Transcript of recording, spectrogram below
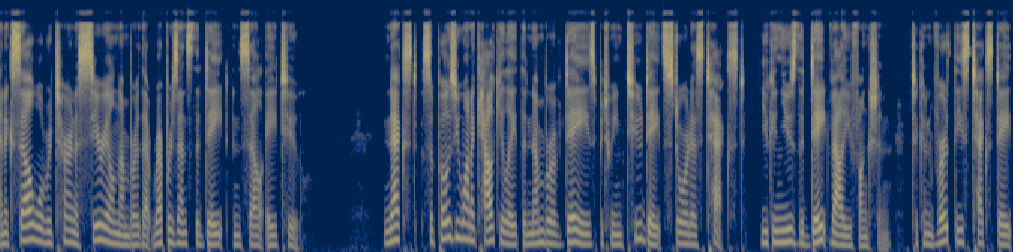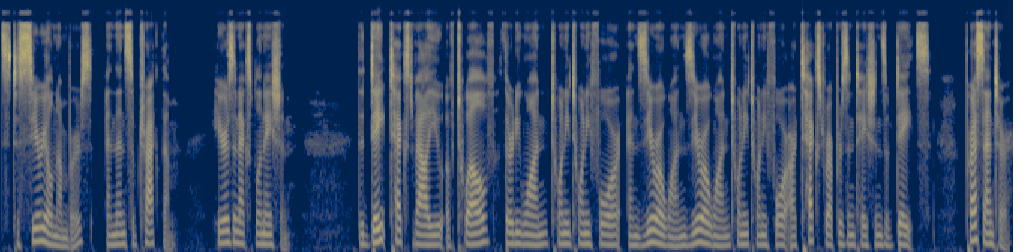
and Excel will return a serial number that represents the date in cell A2. Next, suppose you want to calculate the number of days between two dates stored as text. You can use the date value function to convert these text dates to serial numbers and then subtract them. Here's an explanation. The date text value of 12 31 2024 and 01 01 2024 are text representations of dates. Press Enter,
